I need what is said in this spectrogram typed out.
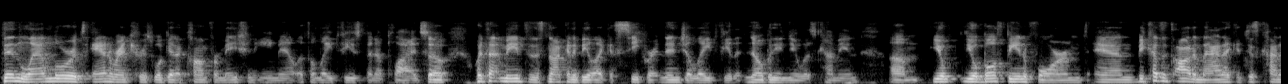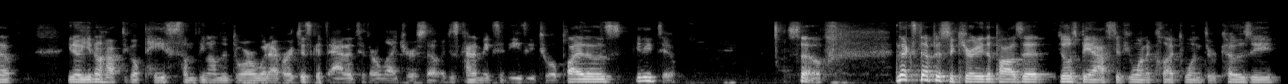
Then landlords and renters will get a confirmation email if a late fee has been applied. So what that means is it's not going to be like a secret ninja late fee that nobody knew was coming. Um, you'll you'll both be informed, and because it's automatic, it just kind of you know you don't have to go paste something on the door or whatever. It just gets added to their ledger. So it just kind of makes it easy to apply those if you need to. So next step is security deposit. You'll just be asked if you want to collect one through Cozy.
